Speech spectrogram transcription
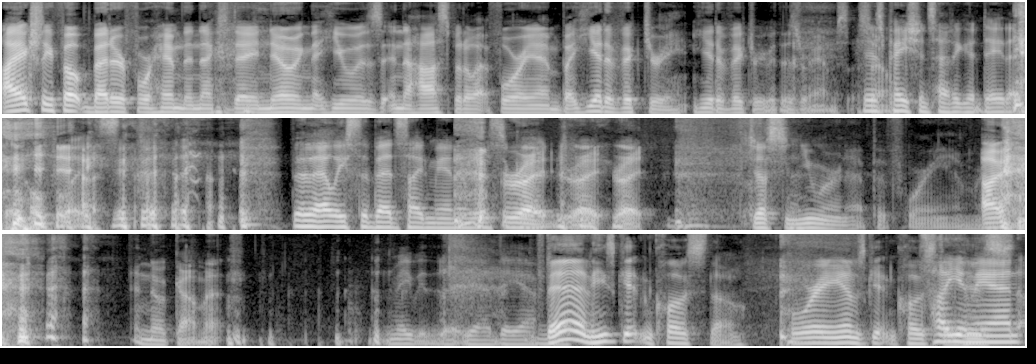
I actually felt better for him the next day, knowing that he was in the hospital at 4 a.m. But he had a victory. He had a victory with his Rams. His so. patients had a good day that day, hopefully. At least the bedside manner was Right, right, right. Justin, you weren't up at 4 a.m. Right? I no comment. Maybe the yeah day after. ben, he's getting close though. 4 a.m.'s getting close. Tell to you, his man.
